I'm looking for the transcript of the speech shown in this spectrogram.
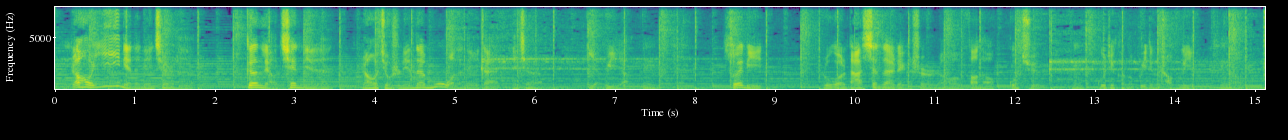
嗯然后一一年的年轻人跟两千年，然后九十年代末的那一代年轻人也不一样。嗯所以你如果拿现在这个事儿，然后放到过去，嗯估计可能不一定成立。嗯。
